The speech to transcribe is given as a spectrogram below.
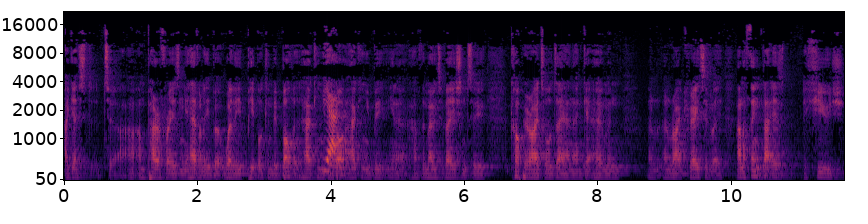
I guess to, I'm paraphrasing you heavily, but whether people can be bothered, how can you yeah. bothered, how can you be, you know, have the motivation to copyright all day and then get home and, and, and write creatively? And I think that is a huge,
